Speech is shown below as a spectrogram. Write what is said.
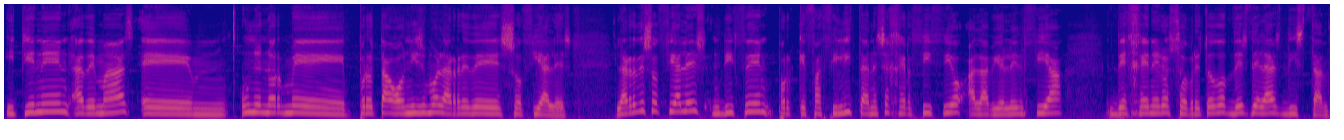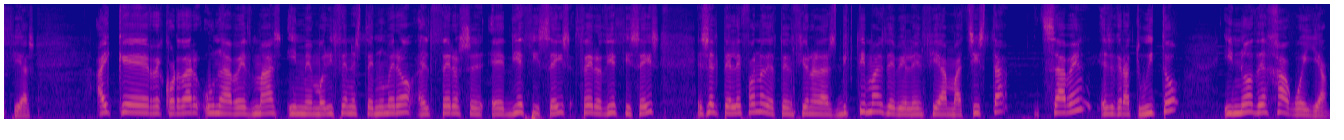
y tienen además em, un enorme protagonismo las redes sociales. Las redes sociales dicen porque facilitan ese ejercicio a la violencia de género, sobre todo desde las distancias. Hay que recordar una vez más y memoricen este número, el 016, 016 eh, es el teléfono de atención a las víctimas de violencia machista. Saben, es gratuito y no deja huella.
